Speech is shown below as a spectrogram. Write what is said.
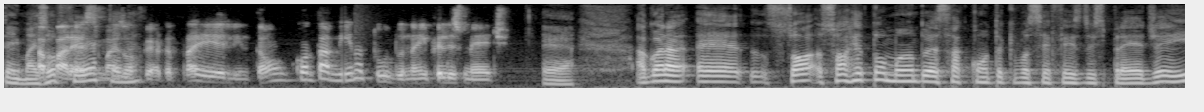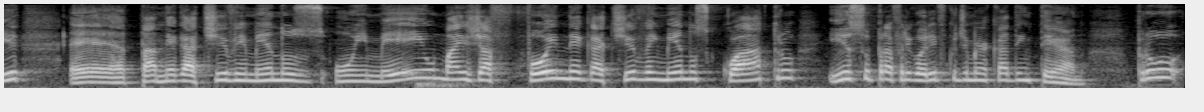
tem mais aparece oferta, mais né? oferta para ele. Então contamina tudo, né? Infelizmente. É. Agora, é, só, só retomando essa conta que você fez do spread aí, é, tá negativo em menos 1,5, mas já foi negativo em menos 4, isso para frigorífico de mercado interno. Para o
